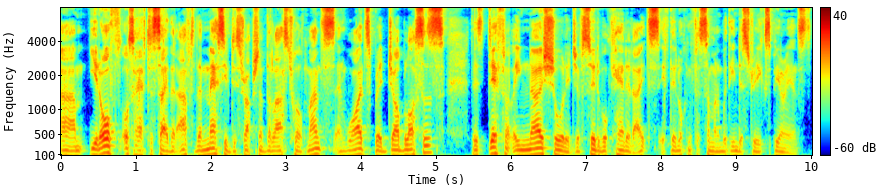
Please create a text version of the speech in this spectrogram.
Um, you'd also have to say that after the massive disruption of the last 12 months and widespread job losses, there's definitely no shortage of suitable candidates if they're looking for someone with industry experience.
